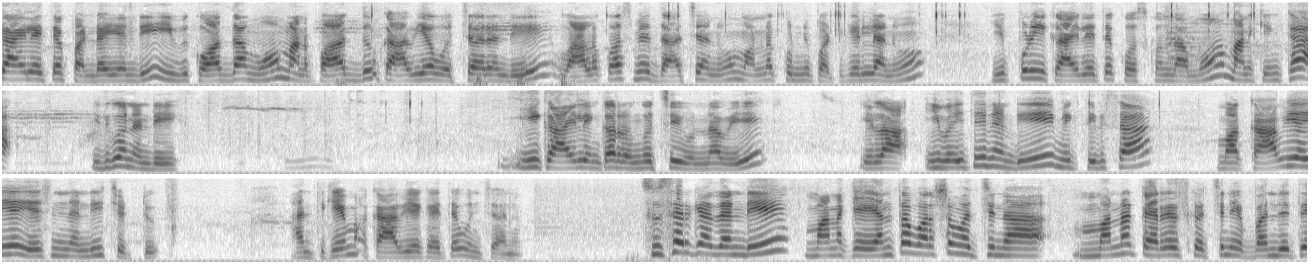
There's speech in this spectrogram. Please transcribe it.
కాయలు అయితే పండాయండి ఇవి కోద్దాము. మన పాద్దు కావ్య వచ్చారండి. వాళ్ళ కోసమే దాచాను మొన్న కొన్ని పట్టుకెళ్ళాను. ఇప్పుడు ఈ కాయలు అయితే కోసుకుందాము. మనకి ఇంకా ఇదిగోనండి. ఈ కాయలు ఇంకా రంగొచ్చి ఉన్నవి. ఇలా ఇవైతేనండి మీకు తెలుసా? మా కావ్యయ్య వేసిందండి చెట్టు. అందుకే మా కావ్యకైతే ఉంచాను. చూసారు కదండి మనకి ఎంత వర్షం వచ్చినా మన టెర్రస్కి వచ్చిన ఇబ్బంది అయితే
